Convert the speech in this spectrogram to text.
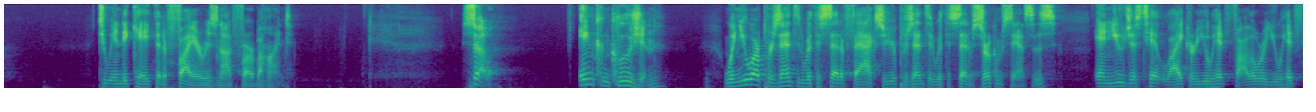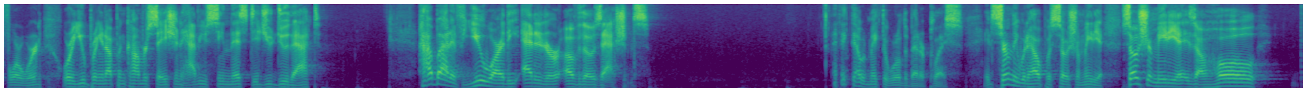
to indicate that a fire is not far behind. So, in conclusion, when you are presented with a set of facts or you're presented with a set of circumstances, and you just hit like or you hit follow or you hit forward or you bring it up in conversation, have you seen this? Did you do that? How about if you are the editor of those actions? I think that would make the world a better place. It certainly would help with social media. Social media is a whole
